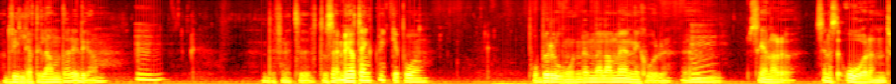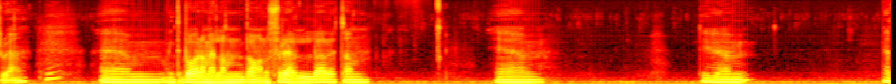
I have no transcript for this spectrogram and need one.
att vilja att det landar i det. Mm. Definitivt. Och sen, men jag har tänkt mycket på, på beroenden mellan människor um, Mm. senare, senaste åren tror jag. Mm. Ehm, och inte bara mellan barn och föräldrar utan ehm, det, ehm, jag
